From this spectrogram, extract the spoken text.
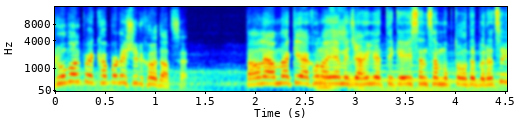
গ্লোবাল প্রেক্ষাপটে শির্ক হয়ে যাচ্ছে। তাহলে আমরা কি এখন আইএমএ। জাহিলিয়াত থেকে এই সেন্সে মুক্ত হতে পেরেছি?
